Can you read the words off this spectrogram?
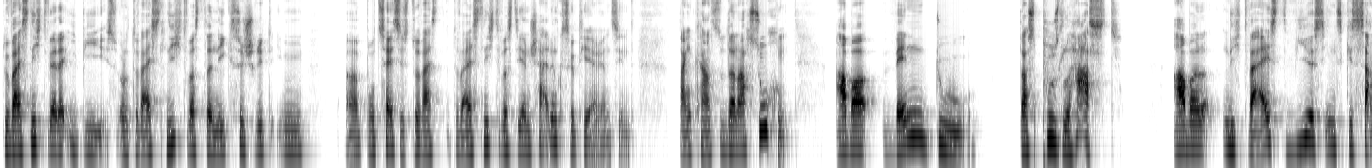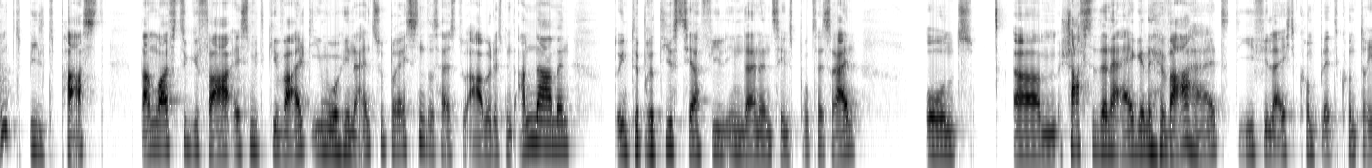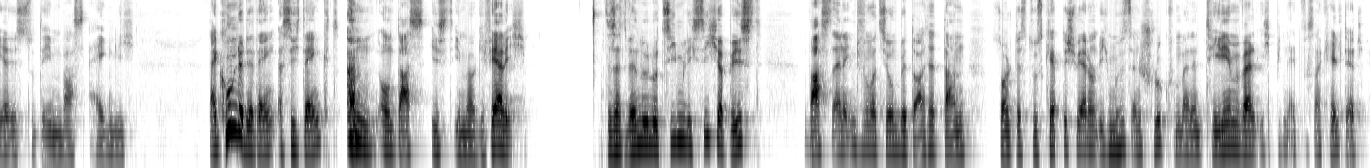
du weißt nicht, wer der IB ist oder du weißt nicht, was der nächste Schritt im äh, Prozess ist, du weißt, du weißt nicht, was die Entscheidungskriterien sind, dann kannst du danach suchen. Aber wenn du das Puzzle hast, aber nicht weißt, wie es ins Gesamtbild passt, dann läufst du Gefahr, es mit Gewalt irgendwo hineinzupressen. Das heißt, du arbeitest mit Annahmen, du interpretierst sehr viel in deinen Sales-Prozess rein und ähm, schaffst dir deine eigene Wahrheit, die vielleicht komplett konträr ist zu dem, was eigentlich dein Kunde dir denk sich denkt. Und das ist immer gefährlich. Das heißt, wenn du nur ziemlich sicher bist, was eine Information bedeutet, dann solltest du skeptisch werden. Und ich muss jetzt einen Schluck von meinem Tee nehmen, weil ich bin etwas erkältet.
